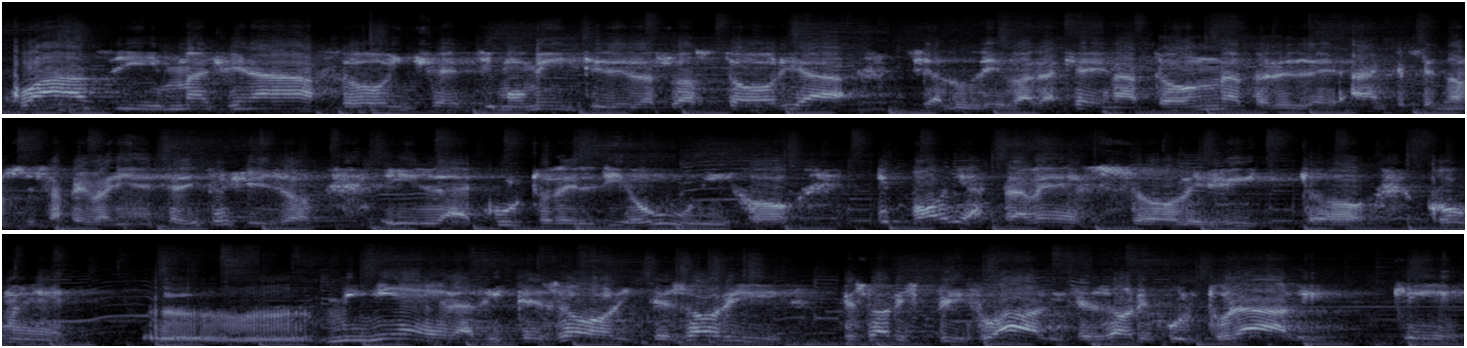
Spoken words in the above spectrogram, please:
quasi immaginato in certi momenti della sua storia, si alludeva ad Akhenaton, esempio, anche se non si sapeva niente di preciso, il culto del Dio unico e poi attraverso l'Egitto come Uh, miniera di tesori, tesori, tesori spirituali, tesori culturali, che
